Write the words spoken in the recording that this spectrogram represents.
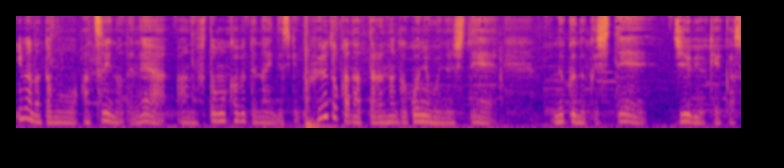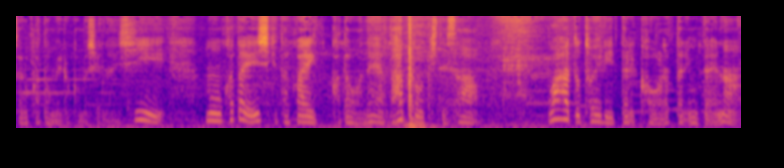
今だったらもう暑いのでねあの布団もかぶってないんですけど冬とかだったらなんかゴニョゴニョしてぬくぬくして10秒経過する方もいるかもしれないしもう肩や意識高い方はねパッと起きてさわーっとトイレ行ったり顔洗ったりみたいな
